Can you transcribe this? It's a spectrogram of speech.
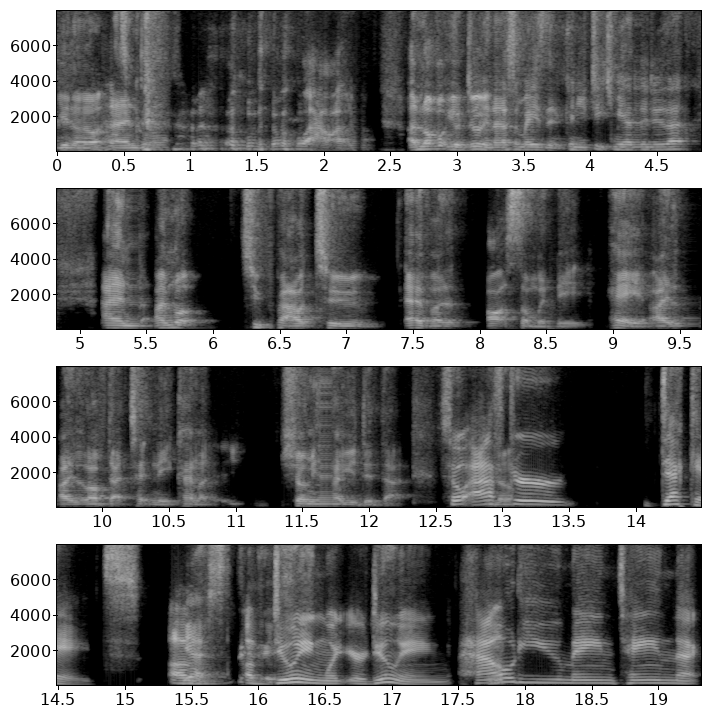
you know, and cool. wow, I, I love what you're doing. That's amazing. Can you teach me how to do that? And I'm not too proud to ever ask somebody, hey, I, I love that technique. Can I show me how you did that? So after you know? decades of, yes, of doing what you're doing how do you maintain that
